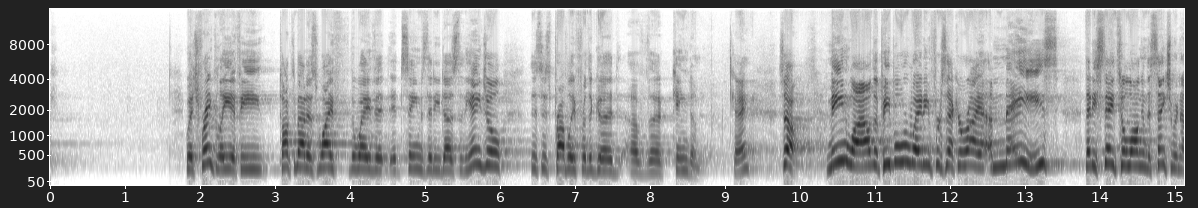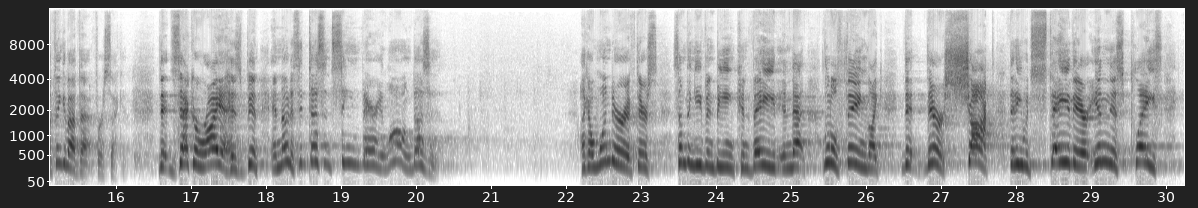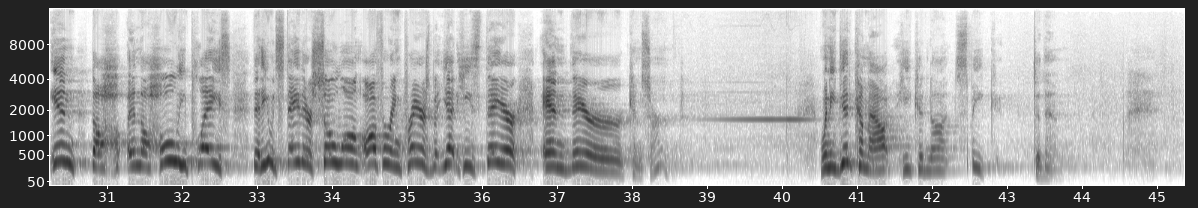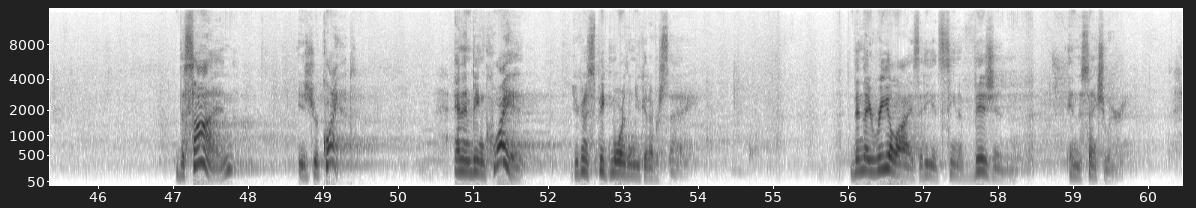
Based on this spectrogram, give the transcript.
Which, frankly, if he talked about his wife the way that it seems that he does to the angel, this is probably for the good of the kingdom. Okay? So, meanwhile, the people were waiting for Zechariah, amazed that he stayed so long in the sanctuary. Now, think about that for a second. That Zechariah has been, and notice it doesn't seem very long, does it? Like, I wonder if there's something even being conveyed in that little thing, like that they're shocked that he would stay there in this place, in the, in the holy place, that he would stay there so long offering prayers, but yet he's there and they're concerned. When he did come out, he could not speak to them. The sign is you're quiet. And in being quiet, you're going to speak more than you could ever say. Then they realized that he had seen a vision in the sanctuary.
